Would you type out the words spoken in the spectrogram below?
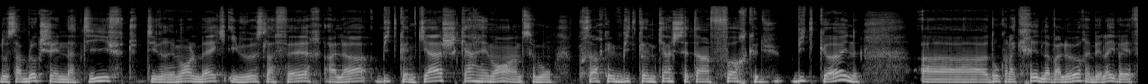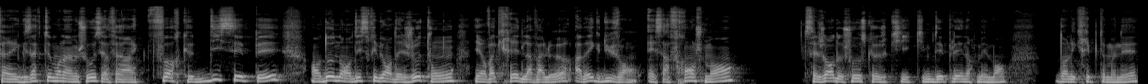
de sa blockchain native, tu te dis vraiment le mec il veut se la faire à la Bitcoin Cash carrément, hein, parce que bon, faut savoir que le Bitcoin Cash c'est un fork du Bitcoin, euh, donc on a créé de la valeur, et bien là il va faire exactement la même chose, il va faire un fork d'ICP en donnant, en distribuant des jetons, et on va créer de la valeur avec du vent. Et ça franchement, c'est le genre de choses qui, me déplaît énormément dans les crypto-monnaies,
